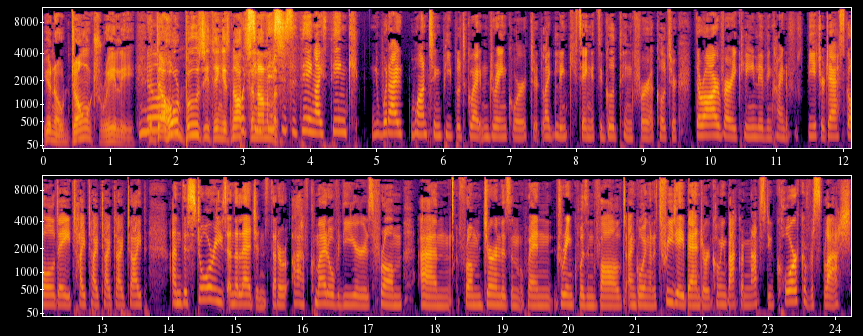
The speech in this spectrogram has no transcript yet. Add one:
you know, don't really. No. The whole boozy thing is not but synonymous. See, this is the thing. I think without wanting people to go out and drink or to like link saying it's a good thing for a culture, there are very clean living kind of be at your desk all day, type, type, type, type, type, and the stories and the legends that are have come out over the years from um from journalism when drink was involved and going on a three day bender and coming back on an absolute cork of a splash,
